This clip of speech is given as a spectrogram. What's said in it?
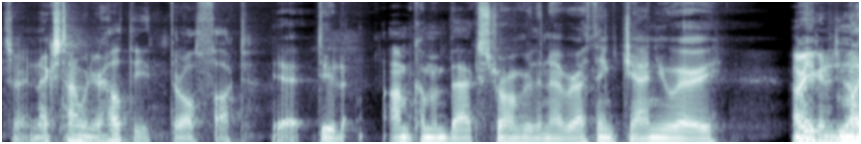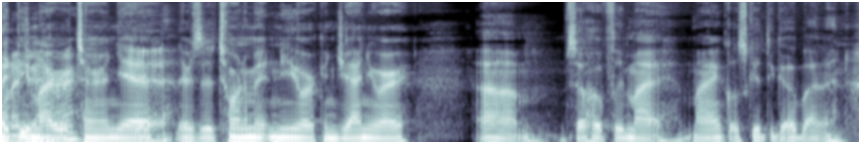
Sorry, next time when you're healthy, they're all fucked. yeah, dude, I'm coming back stronger than ever. I think January Are you might, gonna do might one be my return. Yeah. Yeah. there's a tournament in New York in January. Um, so hopefully my my ankle's good to go by then.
